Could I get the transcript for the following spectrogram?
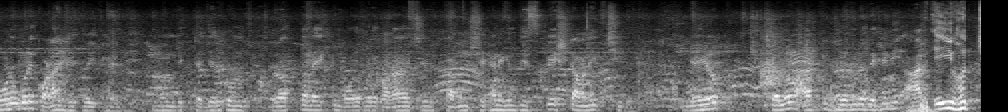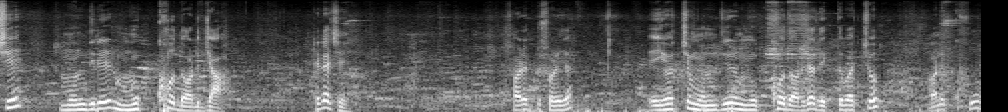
বড় করে করা যেত এখানে মন্দিরটা। যেরকম রথতলা একটু বড় করে করা হয়েছে কারণ সেখানে কিন্তু স্পেসটা অনেক ছিল। যাই হোক চলো আর একটু ঘুরে ঘুরে দেখে নিই। আর এই হচ্ছে মন্দিরের মুখ্য দরজা। ঠিক আছে? সর একটু সরে যা। এই হচ্ছে মন্দিরের মুখ্য দরজা দেখতে পাচ্ছ? মানে খুব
